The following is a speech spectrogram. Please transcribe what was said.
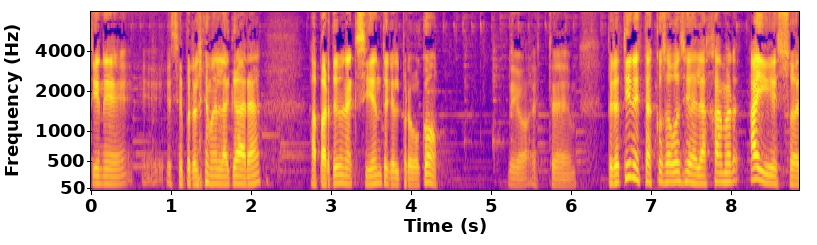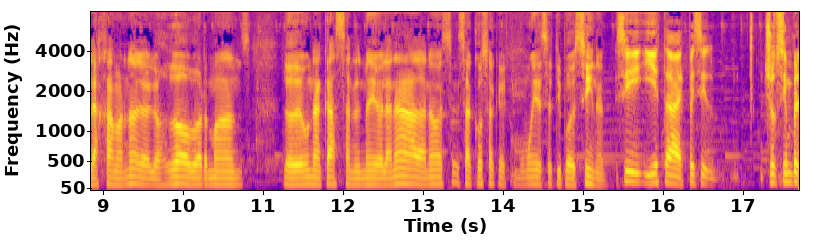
tiene eh, ese problema en la cara a partir de un accidente que él provocó. Digo, este, pero tiene estas cosas, vos decías de la Hammer, hay eso de la Hammer, ¿no? Lo de los Dobermans, lo de una casa en el medio de la nada, ¿no? Es- esa cosa que es como muy de ese tipo de cine. Sí, y esta especie, yo siempre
